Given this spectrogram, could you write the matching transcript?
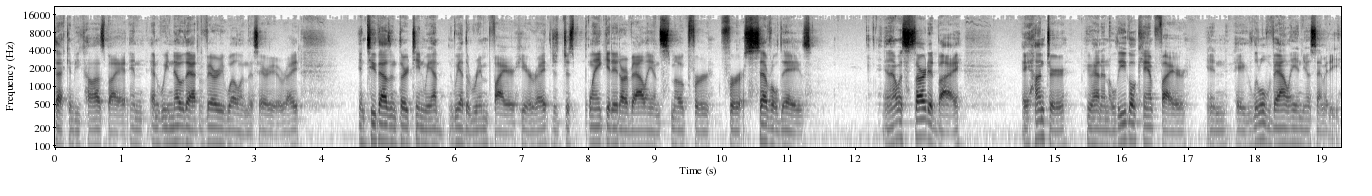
that can be caused by it. And, and we know that very well in this area, right? In 2013, we had, we had the rim fire here, right? Just, just blanketed our valley in smoke for, for several days. And that was started by a hunter who had an illegal campfire in a little valley in Yosemite.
